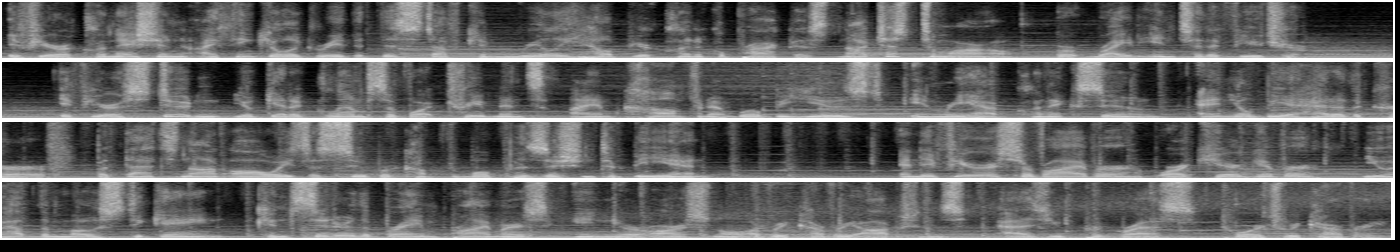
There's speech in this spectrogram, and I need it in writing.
If you're a clinician, I think you'll agree that this stuff can really help your clinical practice, not just tomorrow, but right into the future. If you're a student, you'll get a glimpse of what treatments I am confident will be used in rehab clinics soon, and you'll be ahead of the curve. But that's not always a super comfortable position to be in. And if you're a survivor or a caregiver, you have the most to gain. Consider the brain primers in your arsenal of recovery options as you progress towards recovery.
